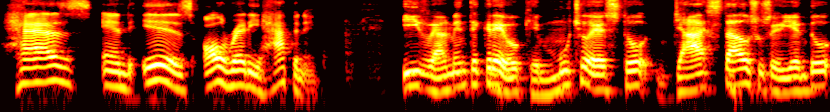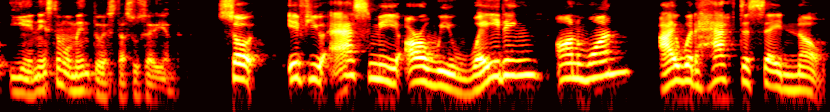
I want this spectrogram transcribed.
has and is already happening. Y realmente creo que mucho de esto ya ha estado sucediendo y en este momento está sucediendo. So if you ask me, are we waiting on one? I would have to say no.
